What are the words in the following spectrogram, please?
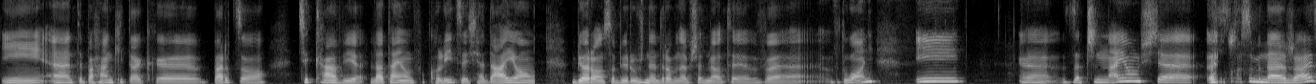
i e, te bachanki tak e, bardzo ciekawie latają w okolicy, siadają, biorą sobie różne drobne przedmioty w, w dłoń i zaczynają się rozmnażać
